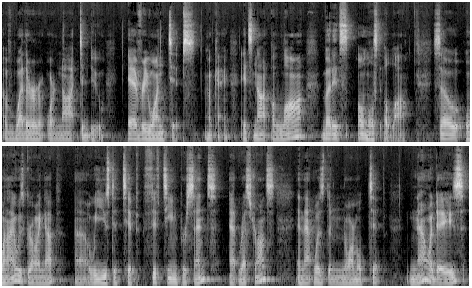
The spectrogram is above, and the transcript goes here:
of whether or not to do everyone tips. Okay. It's not a law, but it's almost a law. So when I was growing up, uh, we used to tip 15% at restaurants, and that was the normal tip. Nowadays,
